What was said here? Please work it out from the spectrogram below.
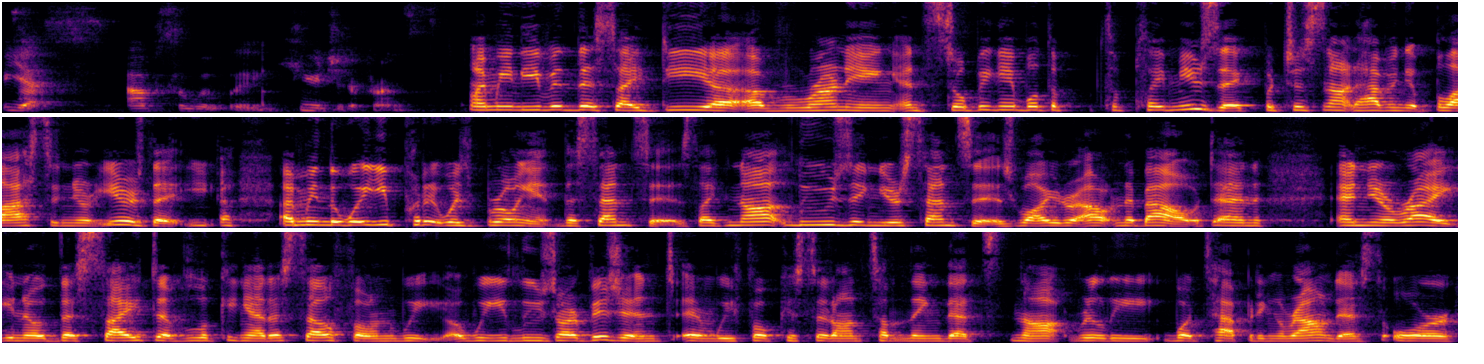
Yes, absolutely. Huge difference. I mean, even this idea of running and still being able to, to play music, but just not having it blast in your ears. That you, uh, I mean, the way you put it was brilliant. The senses, like not losing your senses while you're out and about. And and you're right. You know, the sight of looking at a cell phone, we uh, we lose our vision and we focus it on something that's not really what's happening around us, or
